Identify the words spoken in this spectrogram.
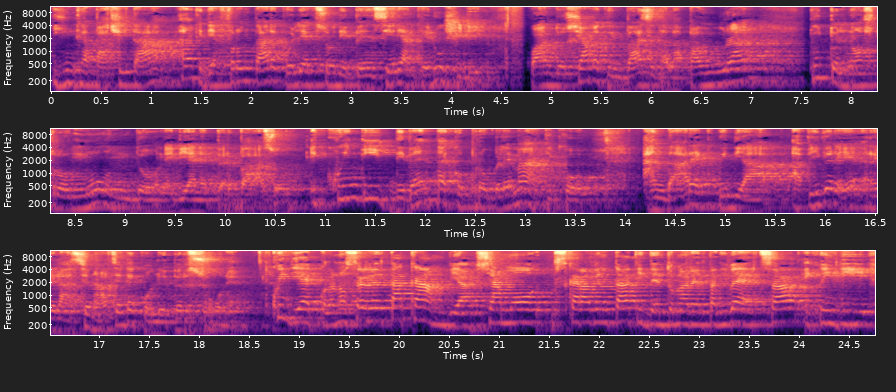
incapacità anche di affrontare quelli che sono dei pensieri anche lucidi. Quando siamo invasi dalla paura, tutto il nostro mondo ne viene pervaso e quindi diventa ecco, problematico andare quindi a, a vivere e relazionarsi anche con le persone. quindi ecco, la nostra realtà cambia, siamo scaraventati dentro una realtà diversa e quindi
